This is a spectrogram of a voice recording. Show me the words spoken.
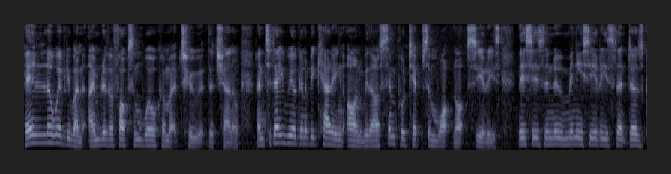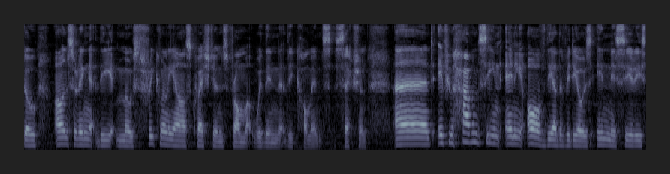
Hello everyone, I'm River Fox and welcome to the channel. And today we are going to be carrying on with our Simple Tips and Whatnot series. This is the new mini series that does go answering the most frequently asked questions from within the comments section. And if you haven't seen any of the other videos in this series,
